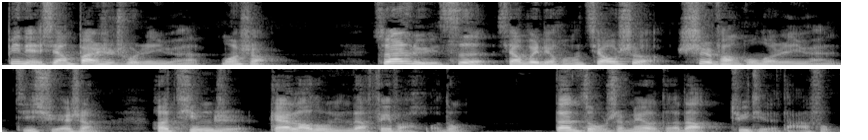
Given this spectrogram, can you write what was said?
并且向办事处人员摸哨。虽然屡次向卫立煌交涉释放工作人员及学生和停止该劳动营的非法活动。但总是没有得到具体的答复。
